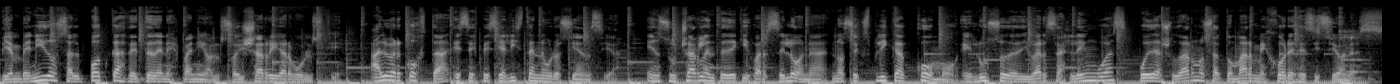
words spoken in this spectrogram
Bienvenidos al podcast de TED en español, soy Jerry Garbulski. Albert Costa es especialista en neurociencia. En su charla en TEDx Barcelona nos explica cómo el uso de diversas lenguas puede ayudarnos a tomar mejores decisiones.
